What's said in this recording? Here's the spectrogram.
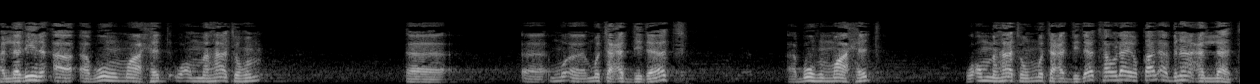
الذين أبوهم واحد وأمهاتهم متعددات. أبوهم واحد وأمهاتهم متعددات. هؤلاء يقال أبناء علات.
